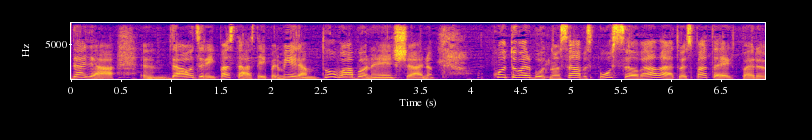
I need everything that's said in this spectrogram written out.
daļā um, daudz arī pastāstīju par mieram tuvu abonēšanu. Ko tu varbūt no savas puses vēl vēlētos pateikt par,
